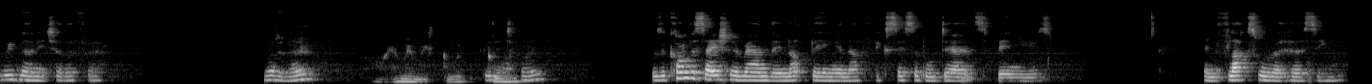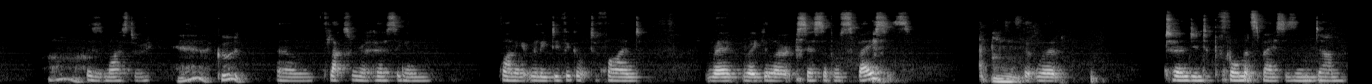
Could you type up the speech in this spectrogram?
we'd known each other for, I don't know, Oh, your memory's good. Go on. time. It was a conversation around there not being enough accessible dance venues. And Flux were rehearsing, Oh, this is my story. yeah, good. um, Flux were rehearsing and finding it really difficult to find re- regular accessible spaces Mm. that were turned into performance spaces. And um,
